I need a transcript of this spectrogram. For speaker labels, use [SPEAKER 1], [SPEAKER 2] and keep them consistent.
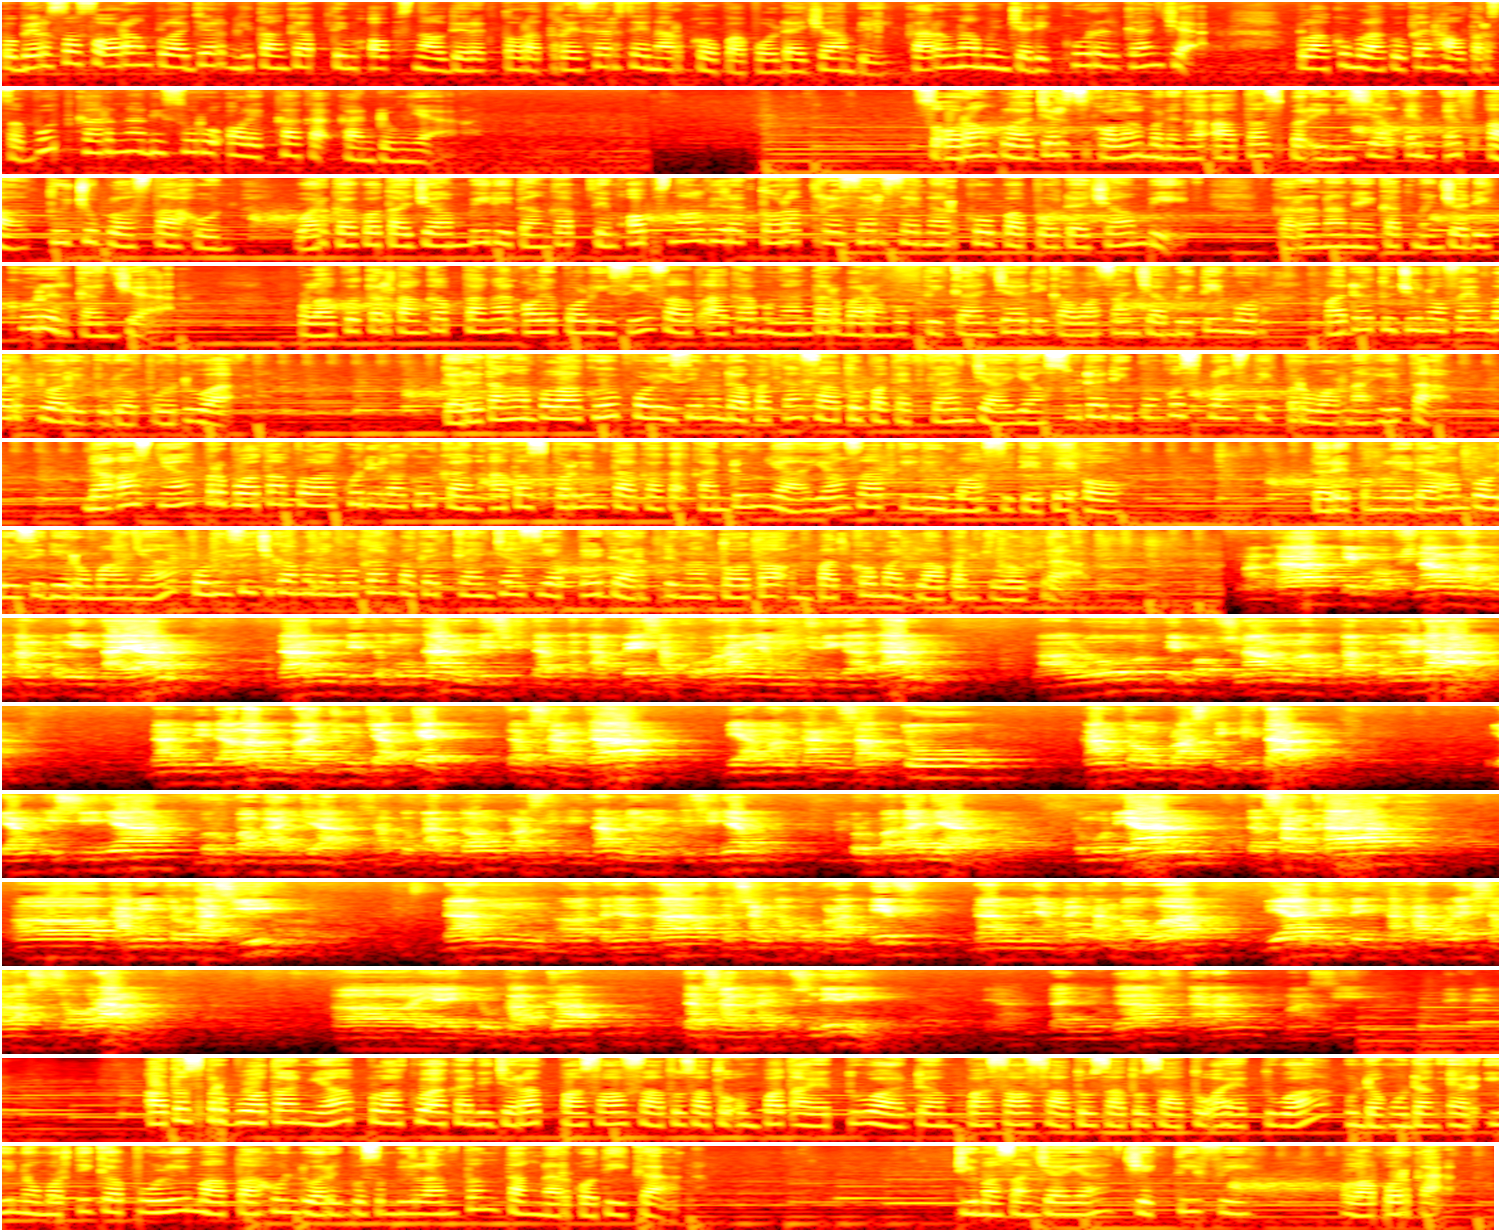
[SPEAKER 1] Pemirsa seorang pelajar ditangkap tim Opsnal Direktorat Reserse Narkoba Polda Jambi karena menjadi kurir ganja. Pelaku melakukan hal tersebut karena disuruh oleh kakak kandungnya. Seorang pelajar sekolah menengah atas berinisial MFA, 17 tahun, warga kota Jambi ditangkap tim Opsnal Direktorat Reserse Narkoba Polda Jambi karena nekat menjadi kurir ganja. Pelaku tertangkap tangan oleh polisi saat akan mengantar barang bukti ganja di kawasan Jambi Timur pada 7 November 2022. Dari tangan pelaku, polisi mendapatkan satu paket ganja yang sudah dibungkus plastik berwarna hitam. Naasnya, perbuatan pelaku dilakukan atas perintah kakak kandungnya yang saat ini masih DPO. Dari penggeledahan polisi di rumahnya, polisi juga menemukan paket ganja siap edar dengan total 4,8 kg.
[SPEAKER 2] Maka tim opsional melakukan pengintaian dan ditemukan di sekitar TKP satu orang yang mencurigakan. Lalu tim opsional melakukan penggeledahan dan di dalam baju jaket tersangka diamankan satu kantong plastik hitam yang isinya berupa ganja, satu kantong plastik hitam yang isinya berupa ganja. Kemudian tersangka e, kami interogasi dan e, ternyata tersangka kooperatif dan menyampaikan bahwa dia diperintahkan oleh salah seseorang uh, yaitu kakak tersangka itu sendiri ya, dan juga sekarang masih DPO.
[SPEAKER 1] Atas perbuatannya, pelaku akan dijerat pasal 114 ayat 2 dan pasal 111 ayat 2 Undang-Undang RI nomor 35 tahun 2009 tentang narkotika. Dimas Sanjaya, JEK TV, melaporkan.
